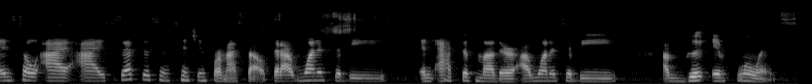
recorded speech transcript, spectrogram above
and so I, I set this intention for myself that I wanted to be an active mother. I wanted to be a good influence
